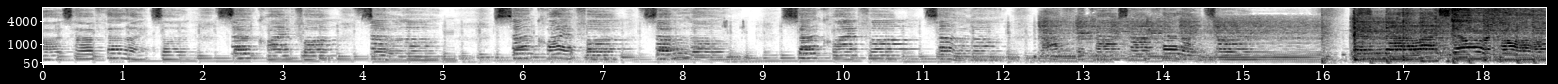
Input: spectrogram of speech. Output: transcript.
Cars have their lights on, so quiet for so long. So quiet for so long, so quiet for so long. Half the cars have their lights on. And now I still recall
